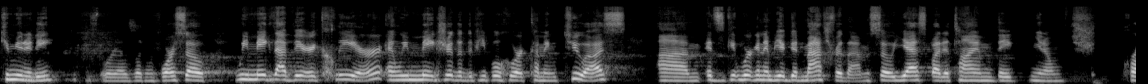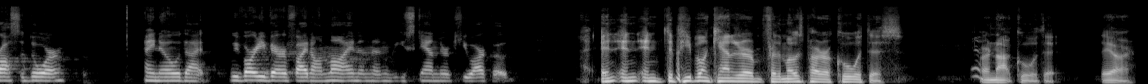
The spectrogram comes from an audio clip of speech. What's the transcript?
community is the word I was looking for. So we make that very clear and we make sure that the people who are coming to us, um, it's we're going to be a good match for them. So yes, by the time they you know cross the door, I know that we've already verified online and then we scan their QR code. And and and the people in Canada, for the most part, are cool with this, yeah. or not cool with it. They are.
